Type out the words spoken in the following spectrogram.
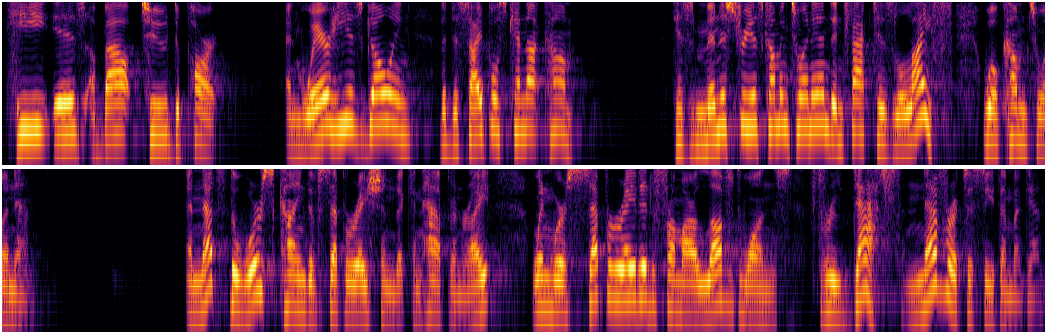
He is about to depart. And where he is going, the disciples cannot come. His ministry is coming to an end. In fact, his life will come to an end. And that's the worst kind of separation that can happen, right? When we're separated from our loved ones through death, never to see them again,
